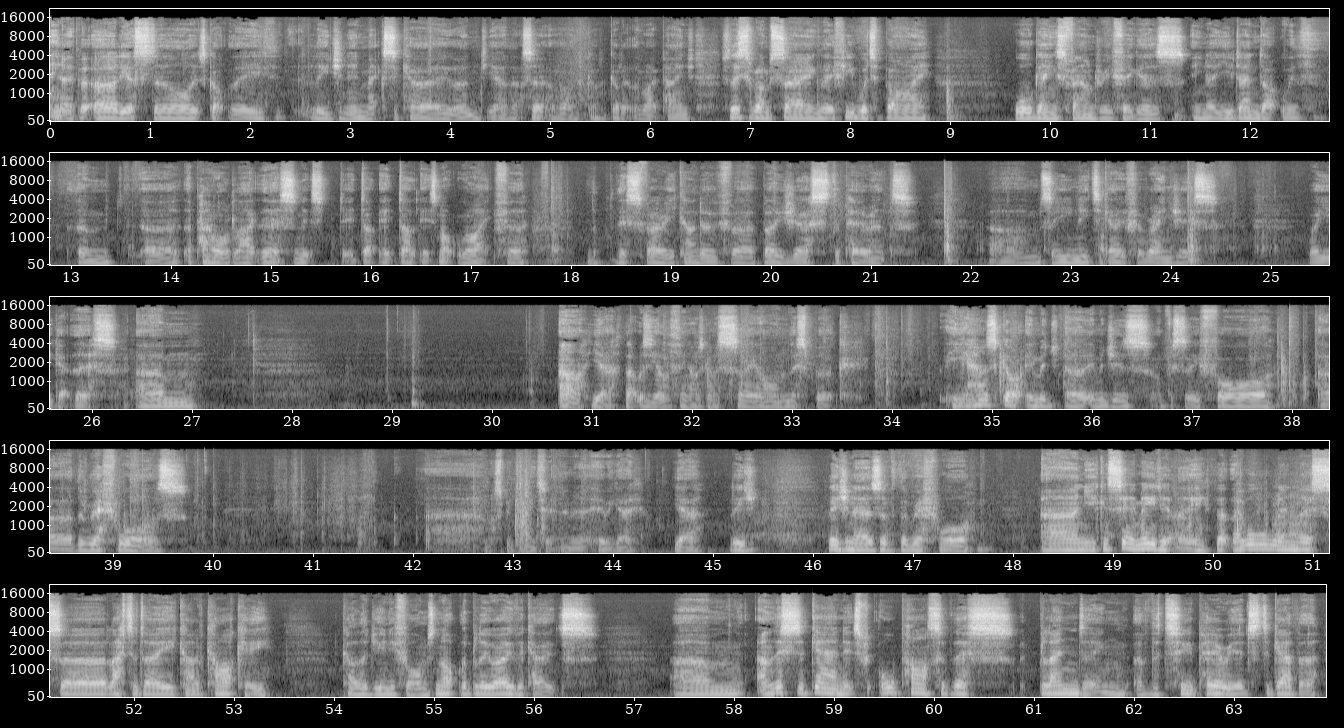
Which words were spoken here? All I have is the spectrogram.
you know, but earlier still, it's got the Legion in Mexico, and yeah, that's it. I've got, got it at the right page. So this is what I'm saying that if you were to buy War Games Foundry figures, you know, you'd end up with them uh, like this, and it's it it it's not right for this very kind of uh, beau geste appearance. Um, so you need to go for ranges where you get this. Um, Ah, yeah, that was the other thing I was going to say on this book. He has got image, uh, images, obviously, for uh, the Rif Wars. Uh, must be going to it in a minute. Here we go. Yeah, Legion, Legionnaires of the Rif War. And you can see immediately that they're all in this uh, latter day kind of khaki coloured uniforms, not the blue overcoats. Um, and this is again, it's all part of this blending of the two periods together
